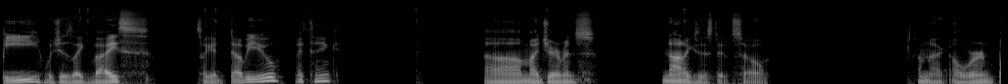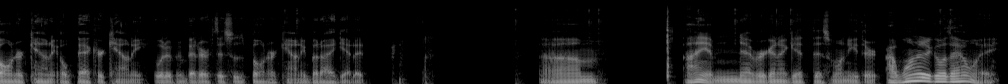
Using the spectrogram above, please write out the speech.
B, which is like Vice. It's like a W, I think. Uh, my German's non-existent, so I'm not. Oh, we're in Boner County. Oh, Becker County. It would have been better if this was Boner County, but I get it. Um, I am never gonna get this one either. I wanted to go that way.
